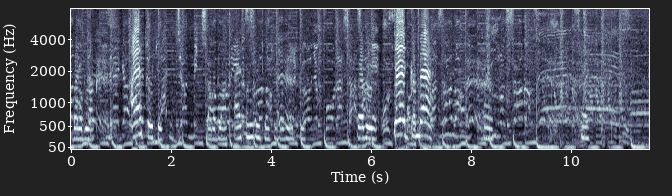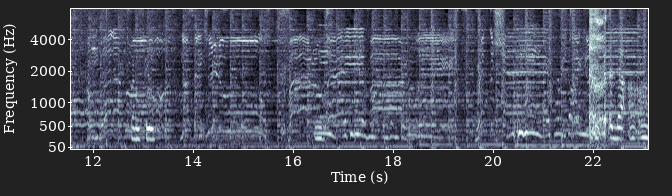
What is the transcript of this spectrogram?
Butterblock. I have torches saw the block. I had 23 pictures. I got three. Where are we at? Sid, come back! Oh. Sid. 23. and that, uh-uh.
